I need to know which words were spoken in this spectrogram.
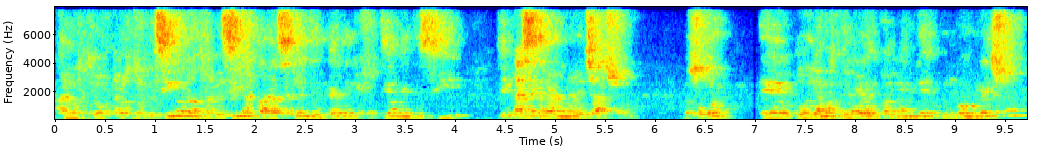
a, nuestro, a nuestros vecinos, a nuestras vecinas, para hacerle entender de que efectivamente si llegase a ganar un rechazo, nosotros eh, podríamos tener eventualmente un Congreso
